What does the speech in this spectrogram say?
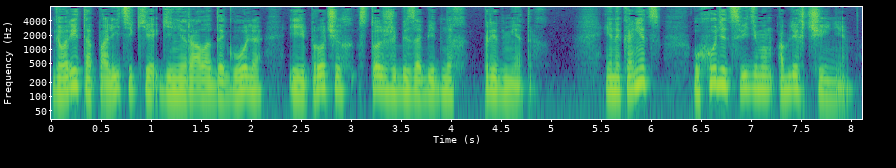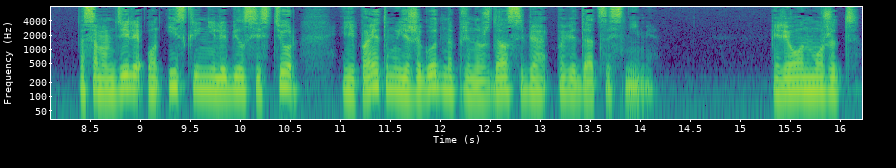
Говорит о политике генерала де Голля и прочих столь же безобидных предметах. И, наконец, уходит с видимым облегчением. На самом деле он искренне любил сестер и поэтому ежегодно принуждал себя повидаться с ними. Или он, может,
